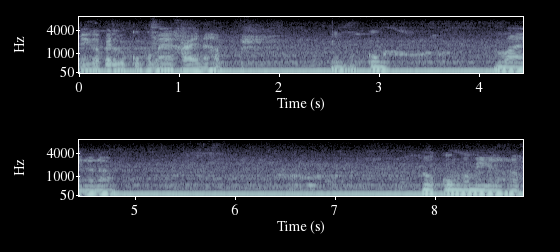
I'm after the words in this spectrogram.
นี่ก็เป็นลูกกุ้งของแม่ไข่นะครับนี่ลูกกุ้งวายนะครับ ลูกกุ้งก็มีนะครับ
